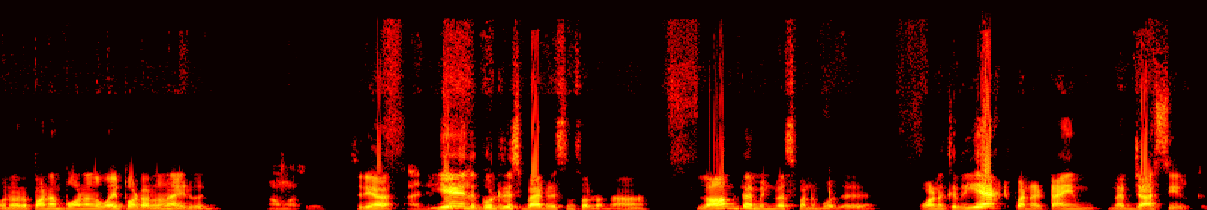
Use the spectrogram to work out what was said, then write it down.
உன்னோட பணம் போனாலும் வைப் அவுட் ஆனாலும் ஆயிடுவ நீ. ஆமா சார் சரியா? ஏன் இந்த குட் ரிஸ்க் பேட் ரிஸ்க்னு சொல்றேன்னா லாங் டேர்ம் இன்வெஸ்ட் பண்ணும்போது உனக்கு ரியாக்ட் பண்ண டைம் ஜாஸ்தி இருக்கு.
